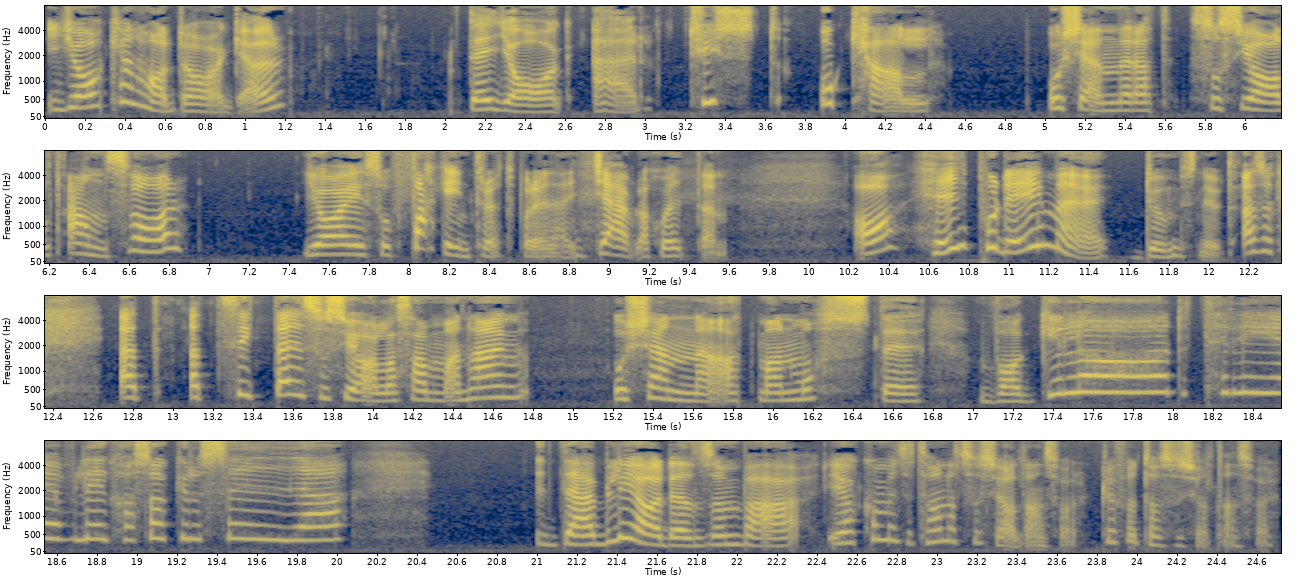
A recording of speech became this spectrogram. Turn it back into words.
Jag kan ha dagar där jag är tyst och kall och känner att socialt ansvar, jag är så fucking trött på den här jävla skiten. Ja, hej på dig med dumsnut. Alltså att, att sitta i sociala sammanhang och känna att man måste vara glad, trevlig, ha saker att säga. Där blir jag den som bara, jag kommer inte ta något socialt ansvar. Du får ta socialt ansvar.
